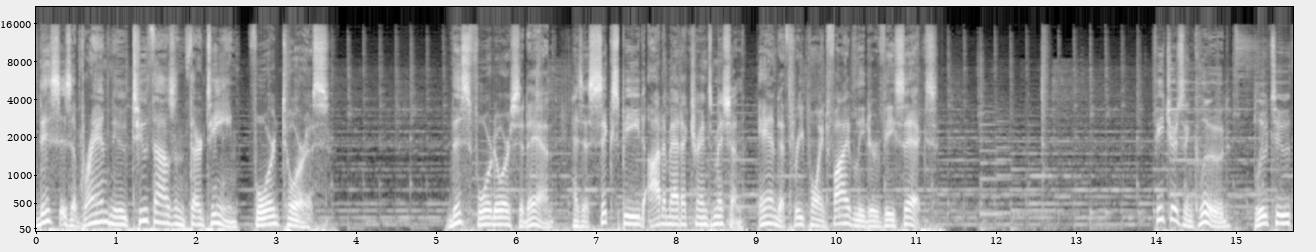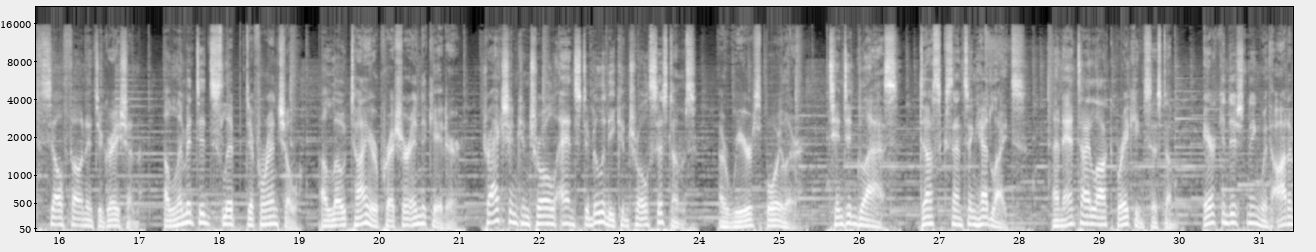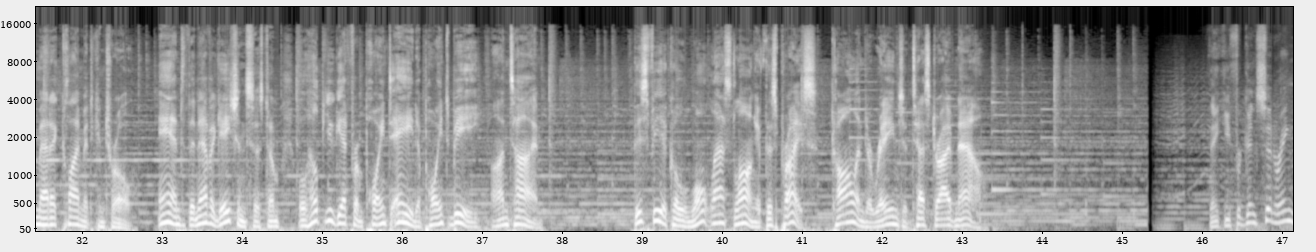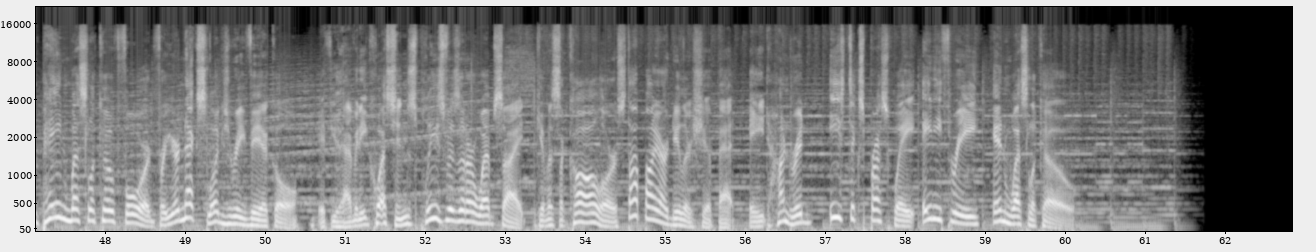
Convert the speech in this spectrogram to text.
This is a brand new 2013 Ford Taurus. This four-door sedan has a six-speed automatic transmission and a 3.5-liter V6. Features include Bluetooth cell phone integration, a limited slip differential, a low tire pressure indicator, traction control and stability control systems, a rear spoiler, tinted glass, dusk sensing headlights, an anti-lock braking system, air conditioning with automatic climate control, and the navigation system will help you get from point A to point B on time. This vehicle won't last long at this price. Call and arrange a test drive now. Thank you for considering Payne Weslaco Ford for your next luxury vehicle. If you have any questions, please visit our website, give us a call, or stop by our dealership at 800 East Expressway 83 in Weslaco.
